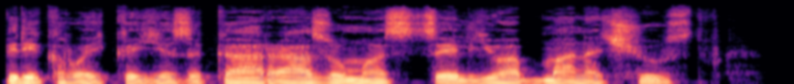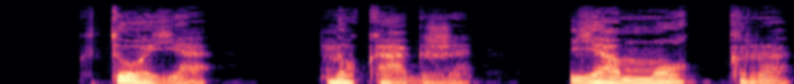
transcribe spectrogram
перекройка языка разума с целью обмана чувств? Кто я? Ну как же? Я Мокра,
